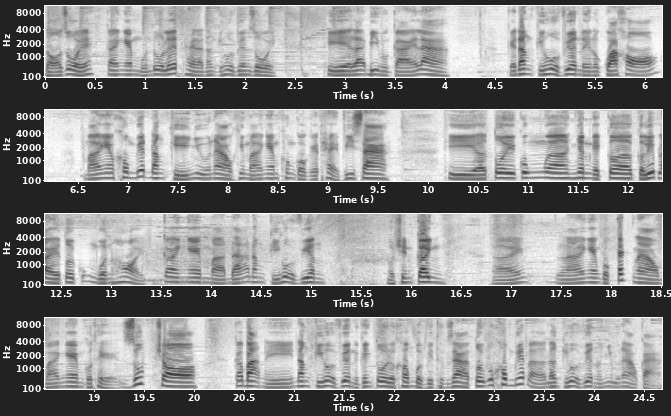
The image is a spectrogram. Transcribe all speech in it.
đó rồi ấy các anh em muốn donate hay là đăng ký hội viên rồi thì lại bị một cái là cái đăng ký hội viên đấy nó quá khó. Mà anh em không biết đăng ký như thế nào khi mà anh em không có cái thẻ visa. Thì uh, tôi cũng uh, nhân cái cơ clip này tôi cũng muốn hỏi các anh em mà đã đăng ký hội viên ở trên kênh. Đấy là anh em có cách nào mà anh em có thể giúp cho các bạn ấy đăng ký hội viên ở kênh tôi được không? Bởi vì thực ra tôi cũng không biết là đăng ký hội viên nó như thế nào cả.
